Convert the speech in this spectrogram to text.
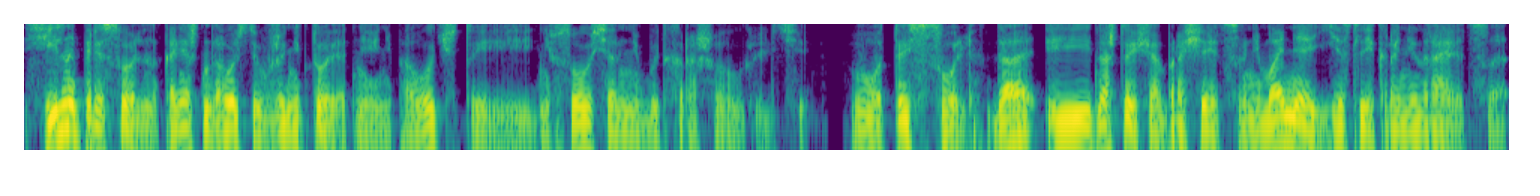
сильно пересолена, конечно, удовольствие уже никто от нее не получит, и ни в соусе она не будет хорошо выглядеть. Вот, то есть соль, да, и на что еще обращается внимание, если икра не нравится?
